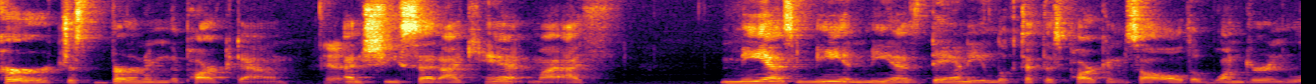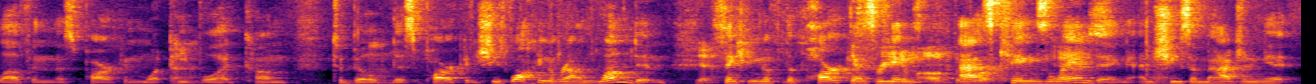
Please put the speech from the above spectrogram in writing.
her just burning the park down. Yeah. And she said, "I can't. My I, me as me and me as Dany looked at this park and saw all the wonder and love in this park and what Yeah. people had come to build uh-huh. this park. And she's walking around London, Yeah. thinking of the park The as King's, the as park. King's Yes. Landing, and Yeah. she's imagining it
